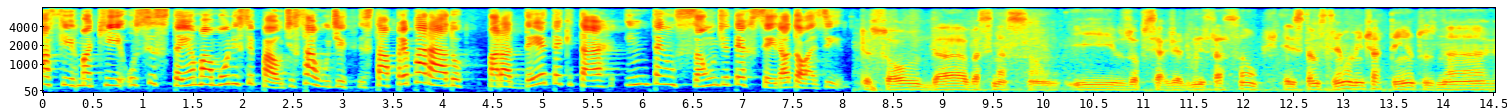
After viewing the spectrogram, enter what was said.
afirma que o sistema municipal de saúde está preparado para detectar intenção de terceira dose. O pessoal da vacinação e os oficiais de administração, eles estão extremamente atentos na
